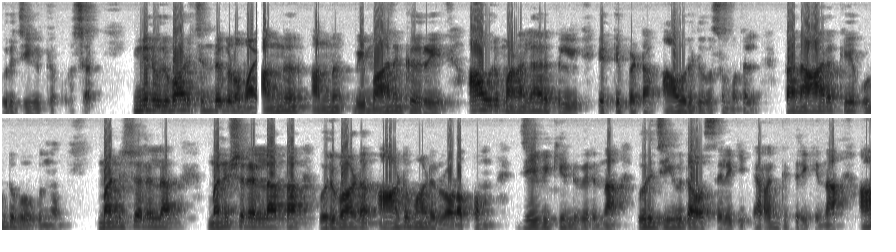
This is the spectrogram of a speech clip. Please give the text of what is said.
ഒരു ജീവിതത്തെക്കുറിച്ച്. ഇങ്ങനെ ഒരുപാട് ചിന്തകളുമായി അങ്ങ് അന്ന് വിമാനം കയറി ആ ഒരു മണലാരത്തിൽ എത്തിപ്പെട്ട ആ ഒരു ദിവസം മുതൽ താൻ ആരൊക്കെയോ കൊണ്ടുപോകുന്നു. മനുഷ്യരല്ല മനുഷ്യരല്ലാത്ത ഒരുപാട് ആടുമാടുകളോടൊപ്പം ജീവിക്കേണ്ടി വരുന്ന ഒരു ജീവിതാവസ്ഥയിലേക്ക് ഇറങ്ങിത്തിരിക്കുന്ന ആ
